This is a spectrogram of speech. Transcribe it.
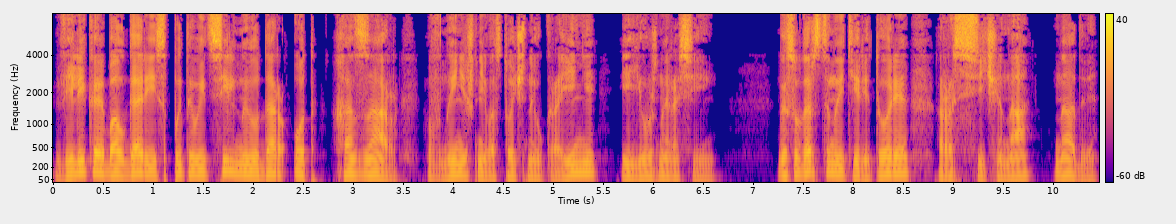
Великая Болгария испытывает сильный удар от Хазар в нынешней Восточной Украине и Южной России. Государственная территория рассечена на две.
